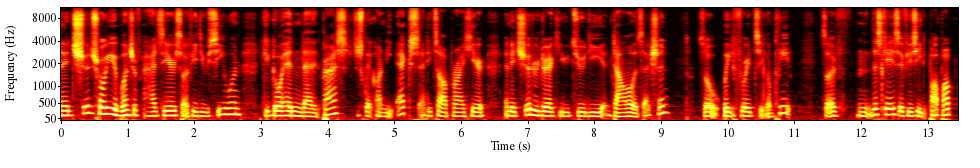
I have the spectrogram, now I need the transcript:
And it should show you a bunch of ads here. So if you do see one, you can go ahead and let it pass. Just click on the X at the top right here, and it should redirect you to the download section. So wait for it to complete. So if in this case, if you see the pop-up,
